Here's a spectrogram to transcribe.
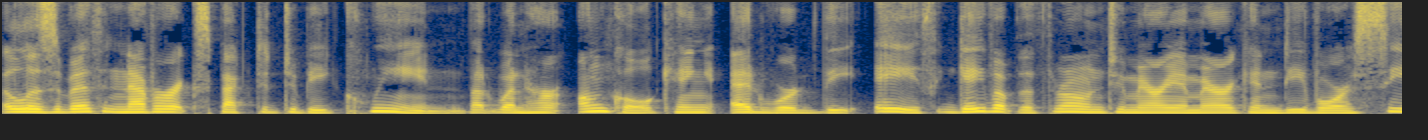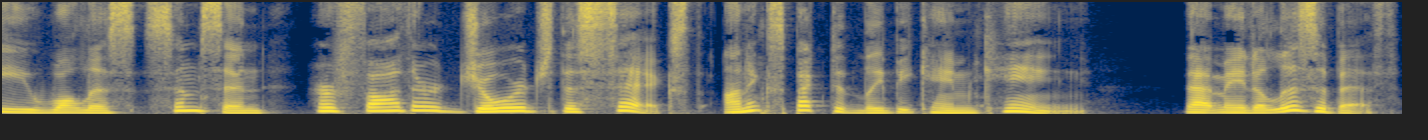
Elizabeth never expected to be queen, but when her uncle, King Edward VIII, gave up the throne to marry American divorcee Wallis Simpson, her father, George VI, unexpectedly became king. That made Elizabeth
